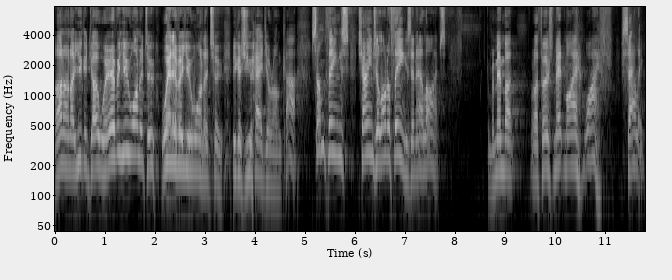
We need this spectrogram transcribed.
No, no, no. You could go wherever you wanted to, whenever you wanted to, because you had your own car. Some things change a lot of things in our lives. I remember when I first met my wife, Sally.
